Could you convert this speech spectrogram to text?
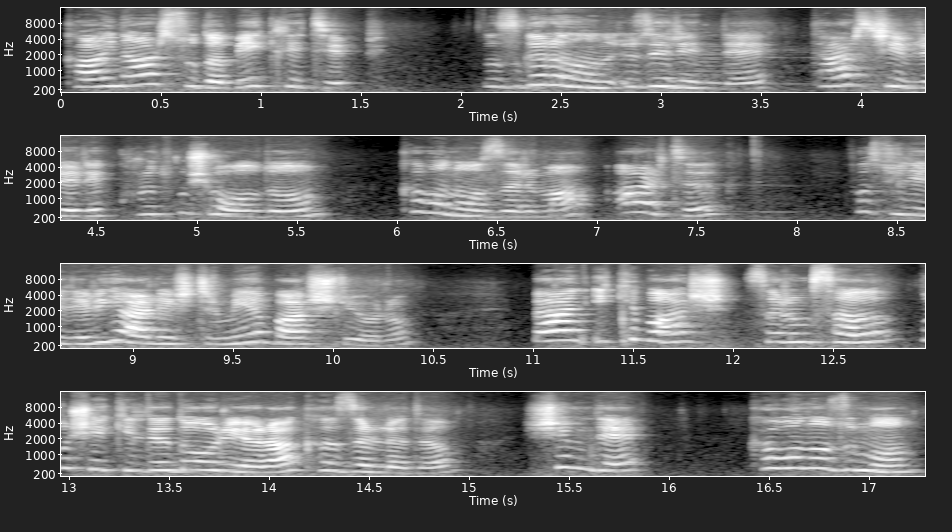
Kaynar suda bekletip ızgaranın üzerinde ters çevirerek kurutmuş olduğum kavanozlarıma artık fasulyeleri yerleştirmeye başlıyorum. Ben iki baş sarımsağı bu şekilde doğrayarak hazırladım. Şimdi kavanozumun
